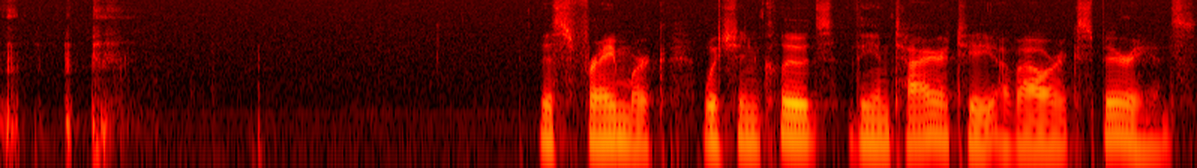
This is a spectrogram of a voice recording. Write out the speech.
this framework, which includes the entirety of our experience.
